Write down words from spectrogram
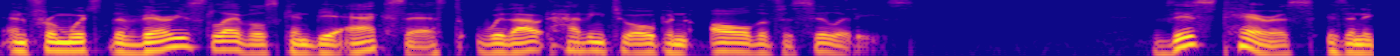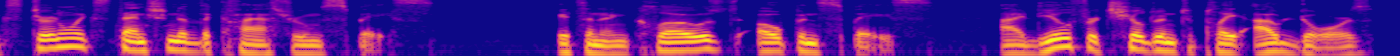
and from which the various levels can be accessed without having to open all the facilities. This terrace is an external extension of the classroom space. It's an enclosed, open space, ideal for children to play outdoors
